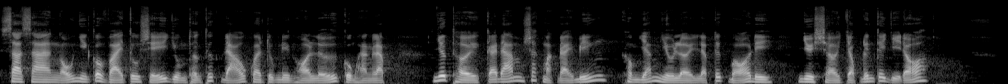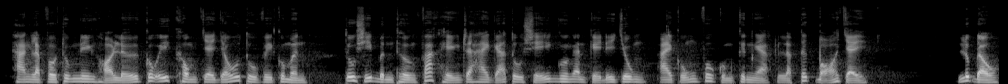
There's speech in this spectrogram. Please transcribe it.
xa xa ngẫu nhiên có vài tu sĩ dùng thần thức đảo qua trung niên họ Lữ cùng Hàng Lập, nhất thời cả đám sắc mặt đại biến, không dám nhiều lời lập tức bỏ đi, như sợ chọc đến cái gì đó. Hàng Lập vào trung niên họ Lữ cố ý không che giấu tu vi của mình, tu sĩ bình thường phát hiện ra hai gã tu sĩ Nguyên Anh Kỳ đi chung, ai cũng vô cùng kinh ngạc lập tức bỏ chạy. Lúc đầu,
